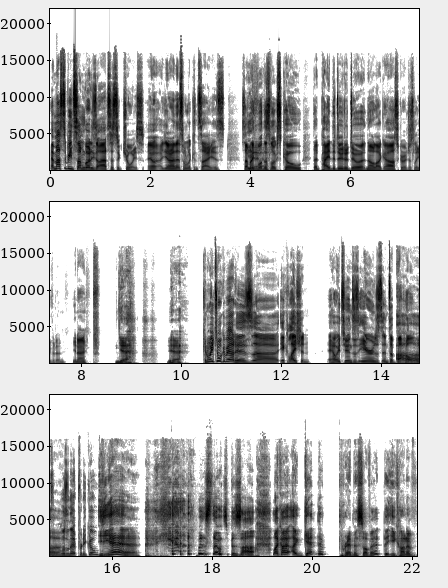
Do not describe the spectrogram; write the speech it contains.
It must have been somebody's artistic choice. Uh, You know, that's all I can say. Is somebody Yeah. thought this looks cool. They'd paid the dude to do it, and they're like, "Oh, screw it, just leave it in." You know. Yeah. Yeah. Can we talk about his uh, echolation? How he turns his ears into buttholes. Ah. Wasn't that pretty cool? Yeah. yeah, that was that was bizarre. Like I, I get the premise of it that you kind of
